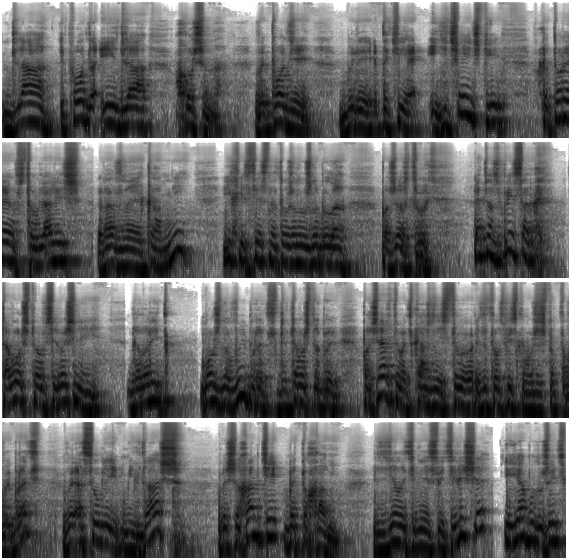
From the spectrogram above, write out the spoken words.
для ипода и для хошина. В иподе были такие ячеечки, в которые вставлялись разные камни. Их, естественно, тоже нужно было пожертвовать. Это список того, что Всевышний говорит, можно выбрать для того, чтобы пожертвовать. Каждый из этого, из этого списка может что-то выбрать. Вы асули мигдаш, вы шаханти бетохам. Сделайте мне святилище, и я буду жить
